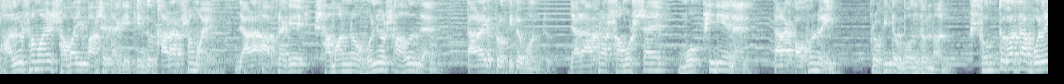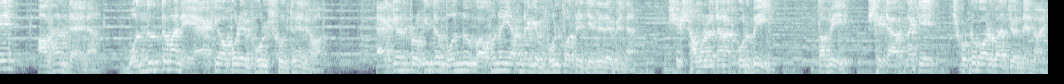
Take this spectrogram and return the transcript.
ভালো সময়ে সবাই পাশে থাকে, কিন্তু খারাপ সময়ে যারা আপনাকে সামান্য হলেও সাহস দেন, তারাই প্রকৃত বন্ধু। যারা আপনার সমস্যায় মুখ ফিরিয়ে নেন, তারা কখনোই প্রকৃত বন্ধু নন। সত্য কথা বলে আঘাত দেয় না। বন্ধুত্ব মানে একে অপরের ভুল শুধরে নেওয়া। একজন প্রকৃত বন্ধু কখনোই আপনাকে ভুল পথে যেতে দেবে না। সে সমালোচনা করবেই, তবে সেটা আপনাকে ছোট করবার জন্যে নয়,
